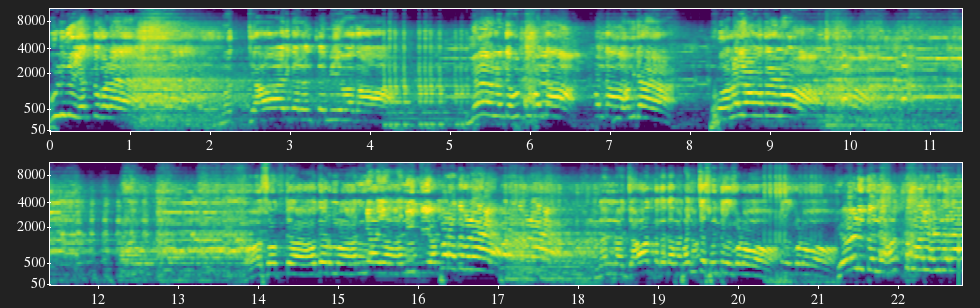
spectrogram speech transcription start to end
ಉಳಿದು ಎತ್ತುಗಳೇ. ಮತ್ಯಾರಿಗರಂತೆ ಮೀವಾಗ ಮೇಲಂದೆ ಹುಟ್ಟಿ ಬಂದ ನಮ್ಗೆ ಹೊಲ ಅಸತ್ಯ, ಅಧರ್ಮ, ಅನ್ಯಾಯ, ಅನೀತಿ, ಅಪರಾಧಗಳೇ! ನನ್ನ ಜಾತಕದ ಪಂಚಸೂತಕಗಳು ಹೇಳಿದ್ದನ್ನೇ ಹತ್ತು ಬಾರಿ ಹೇಳಿದರೆ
